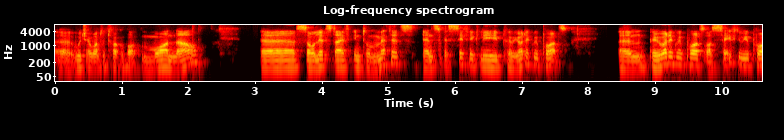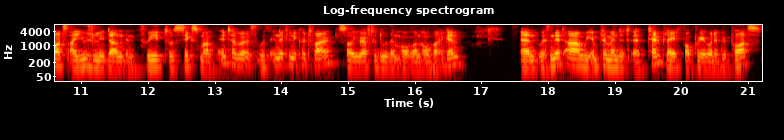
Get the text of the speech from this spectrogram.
uh, which I want to talk about more now. Uh, so let's dive into methods and specifically periodic reports. Um, periodic reports or safety reports are usually done in three to six month intervals within a clinical trial. So you have to do them over and over again. And with knitr, we implemented a template for periodic reports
